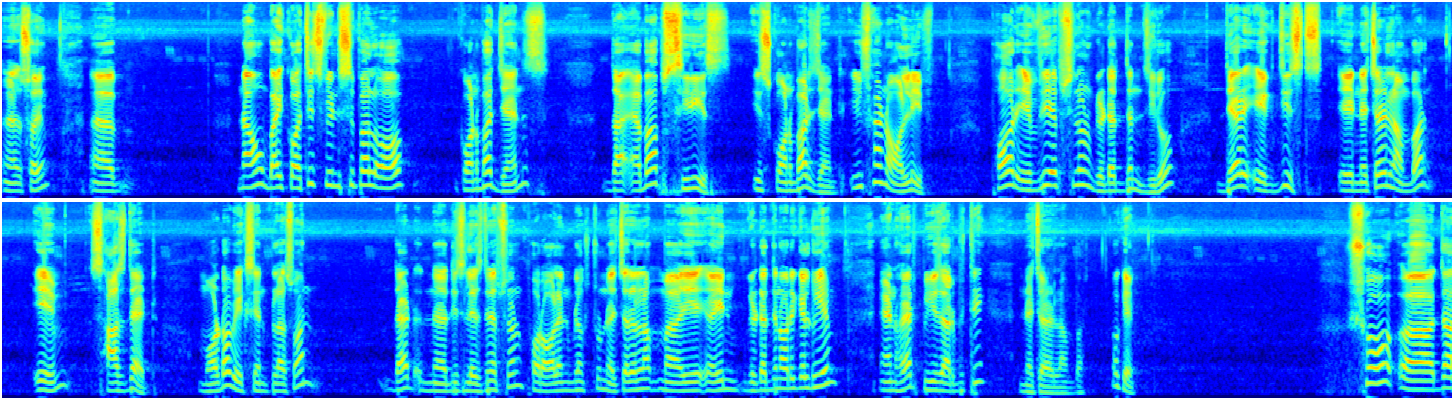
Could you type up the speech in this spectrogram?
uh, sorry. Uh, now, by Cauchy's principle of convergence, the above series is convergent if and only if for every epsilon greater than 0, there exists a natural number m such that mod of xn plus 1 that uh, this less than epsilon for all n belongs to natural number uh, n greater than or equal to m and where p is arbitrary natural number. Okay. So, uh, the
